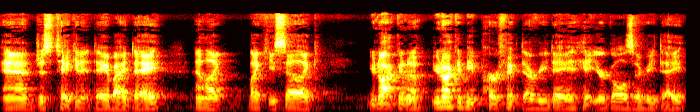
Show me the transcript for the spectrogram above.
and just taking it day by day. And like like you said like you're not going to you're not to be perfect every day, hit your goals every day,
